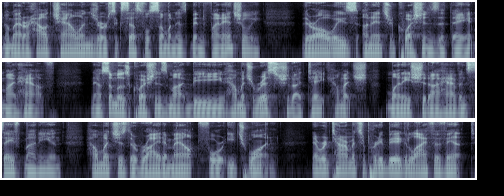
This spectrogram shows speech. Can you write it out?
No matter how challenged or successful someone has been financially, there are always unanswered questions that they might have. Now, some of those questions might be how much risk should I take? How much money should I have in safe money? And how much is the right amount for each one? Now, retirement's a pretty big life event.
